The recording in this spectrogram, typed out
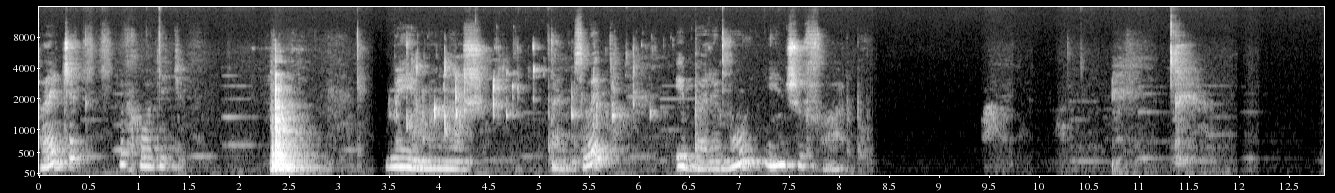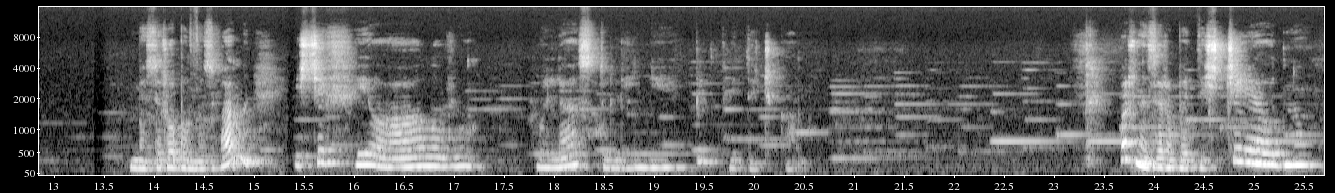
глечик виходить. Миємо наш пензлик і беремо іншу фарбу. Ми зробимо з вами іще фіалову хвилясту лінію під квіточками. Можна зробити ще одну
